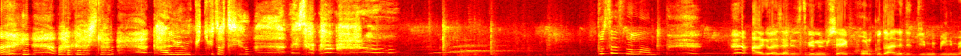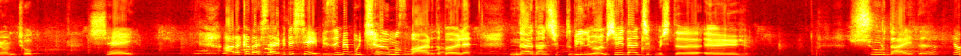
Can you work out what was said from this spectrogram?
Ay, arkadaşlar kalbim küt küt atıyor. Ay, çok korkuyorum. Bu ses ne lan? Arkadaşlar üzgünüm şey korkudan ne dediğimi bilmiyorum çok şey. Arkadaşlar bir de şey bizim bir bıçağımız vardı böyle. Nereden çıktı bilmiyorum. Şeyden çıkmıştı. Ee, şuradaydı. Ya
